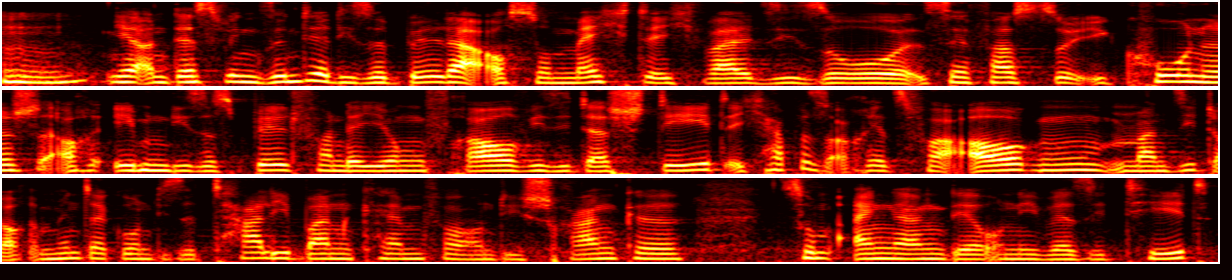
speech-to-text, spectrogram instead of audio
Mhm. Ja, und deswegen sind ja diese Bilder auch so mächtig, weil sie so, ist ja fast so ikonisch, auch eben dieses Bild von der jungen Frau, wie sie da steht. Ich habe es auch jetzt vor Augen. Man sieht auch im Hintergrund diese Taliban-Kämpfer und die Schranke zum Eingang der Universität.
